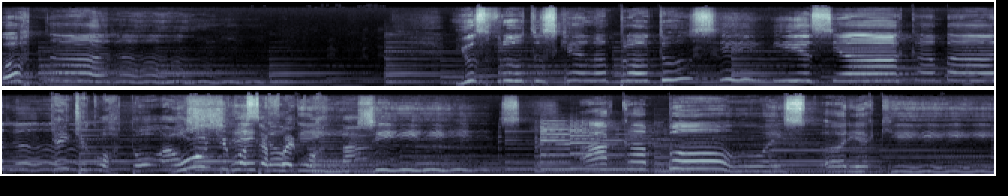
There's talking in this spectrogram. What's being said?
Cortaram e os frutos que ela produzia se acabaram. Quem te cortou? Aonde você foi? Diz, acabou a história aqui.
